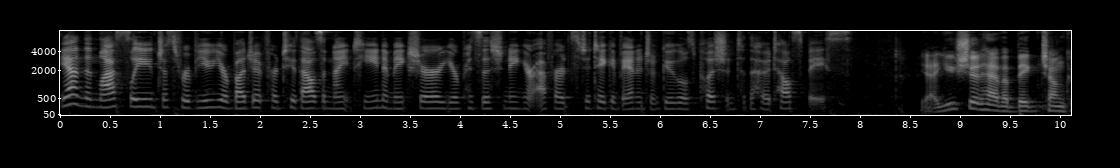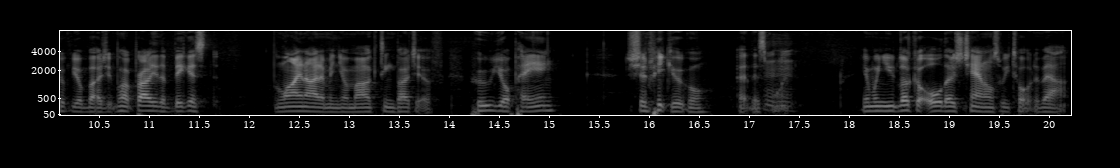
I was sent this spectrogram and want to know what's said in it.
Yeah, and then lastly, just review your budget for 2019 and make sure you're positioning your efforts to take advantage of Google's push into the hotel space. Yeah, you should have a big chunk of your budget, well, probably the biggest line item in your marketing budget of who you're paying should be Google at this point. Mm-hmm. And when you look at all those channels we talked about,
